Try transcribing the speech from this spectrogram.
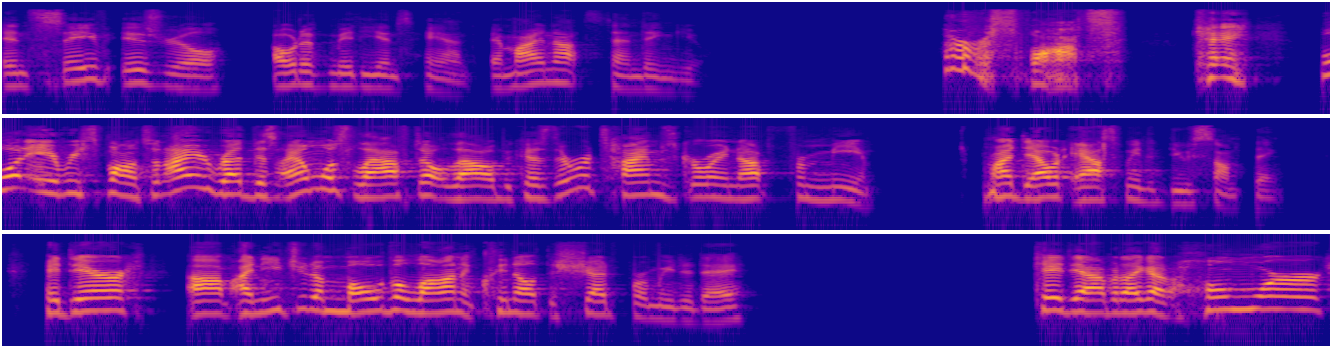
and save Israel out of Midian's hand. Am I not sending you? What a response. Okay? What a response. When I read this, I almost laughed out loud because there were times growing up for me, my dad would ask me to do something. Hey, Derek, um, I need you to mow the lawn and clean out the shed for me today. Okay, Dad, but I got homework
